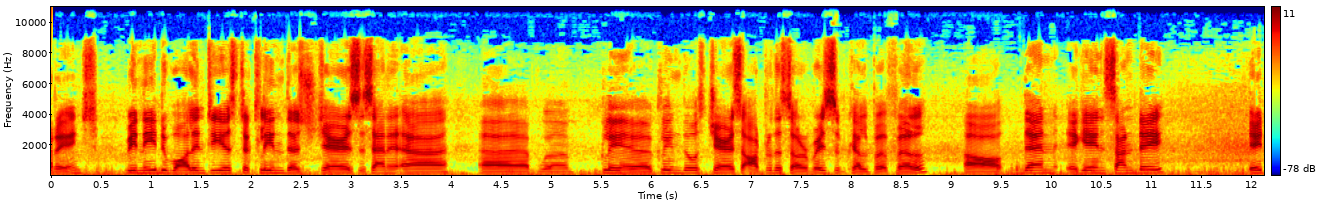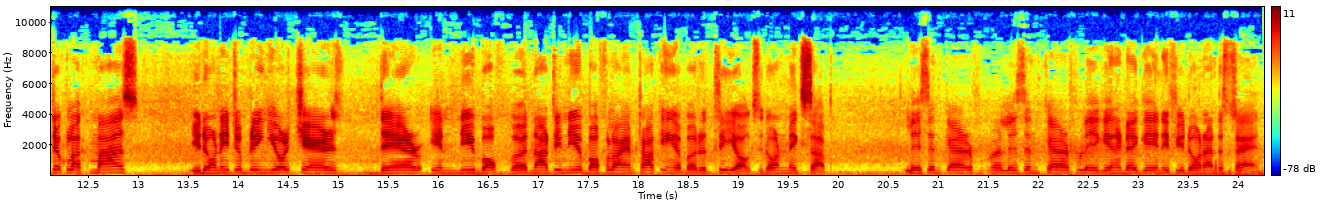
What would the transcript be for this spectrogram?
arranged we need volunteers to clean those chairs uh, uh, clean, uh, clean those chairs after the service help uh, Phil. Uh, then again sunday 8 o'clock mass. You don't need to bring your chairs there in new buffalo not in new buffalo. I'm talking about the three oaks. Don't mix up. Listen carefully listen carefully again and again if you don't understand.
